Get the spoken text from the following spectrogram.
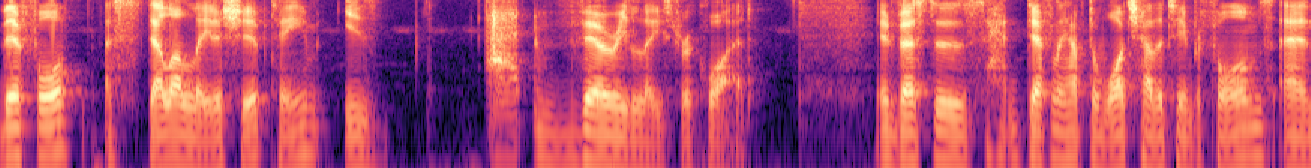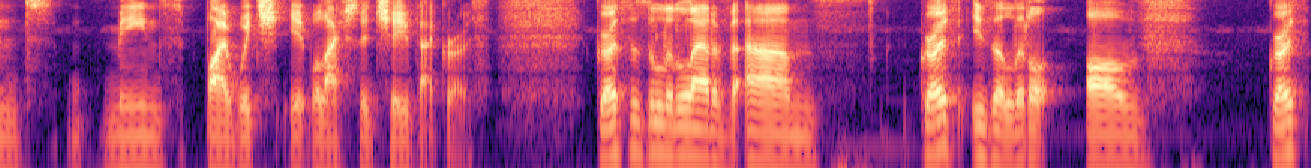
Therefore, a stellar leadership team is at very least required. Investors definitely have to watch how the team performs and means by which it will actually achieve that growth. Growth is a little out of um, growth is a little of growth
